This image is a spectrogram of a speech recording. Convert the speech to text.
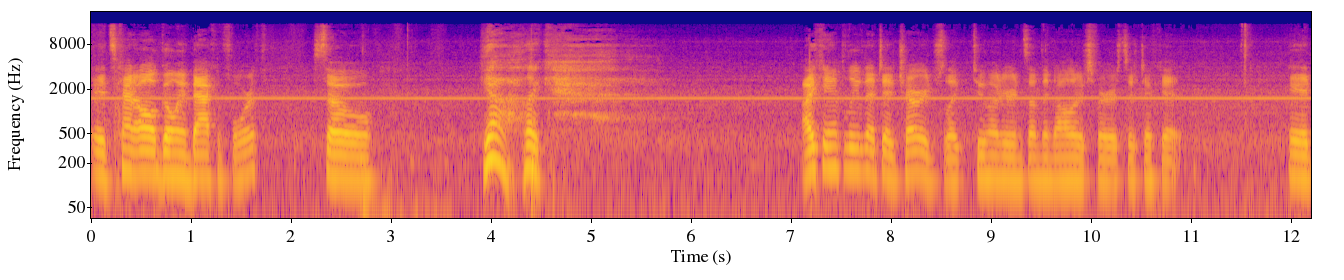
it's kind of all going back and forth. So, yeah, like I can't believe that they charge like two hundred and something dollars for a certificate. It,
